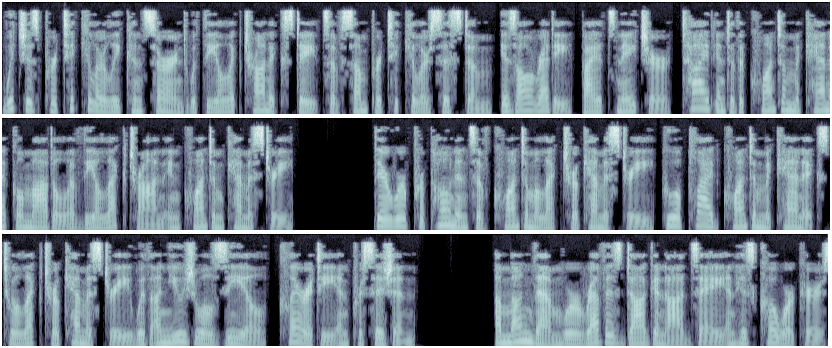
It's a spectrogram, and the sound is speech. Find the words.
which is particularly concerned with the electronic states of some particular system, is already, by its nature, tied into the quantum mechanical model of the electron in quantum chemistry. There were proponents of quantum electrochemistry, who applied quantum mechanics to electrochemistry with unusual zeal, clarity and precision. Among them were Revaz Dogonadze and his co-workers.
